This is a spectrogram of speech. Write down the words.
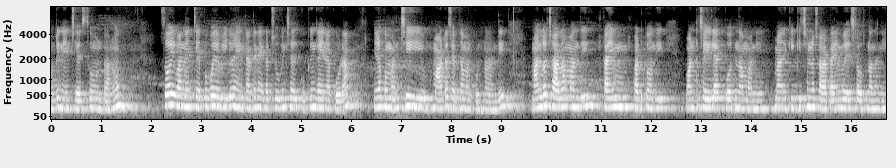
ఉండి నేను చేస్తూ ఉంటాను. సో ఇవాళ నేను చెప్పబోయే వీడియో ఏంటంటే నేను ఇక్కడ చూపించేది కుకింగ్ అయినా కూడా నేను ఒక మంచి మాట చెప్దాం అనుకుంటున్నానండి. మనలో చాలామంది టైం పడుతోంది వంట చేయలేకపోతున్నామని మనకి కిచెన్లో చాలా టైం వేస్ట్ అవుతుందని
